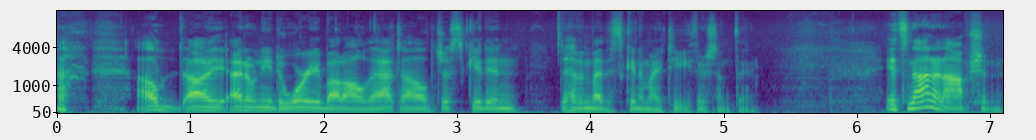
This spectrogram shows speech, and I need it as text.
I'll, I, I don't need to worry about all that. I'll just get in to heaven by the skin of my teeth or something. It's not an option.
